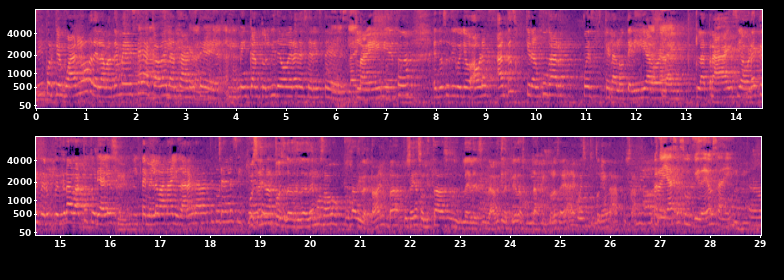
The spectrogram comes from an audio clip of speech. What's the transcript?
Sí, porque Walo de la banda MS Ah, acaba de sí, lanzar este y me encantó el video era de hacer este El slime. slime y eso. Entonces digo yo, ahora antes querían jugar pues que la lotería o la, la traes y ahora que ser, pues grabar tutoriales Sí. también le van a ayudar a grabar tutoriales y Pues quiere ella, pues le, le hemos dado pues, la libertad, va, pues ella solita hace, le, le, le que le pide las, las pinturas, ahí, ay, voy a hacer un tutorial, ah, pues ah, Pero ella hace sus videos ahí Ah.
